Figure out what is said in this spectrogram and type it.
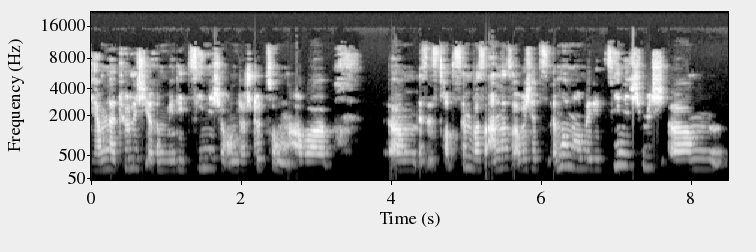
die haben natürlich ihre medizinische Unterstützung, aber ähm, es ist trotzdem was anderes, ob ich jetzt immer nur medizinisch mich ähm,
